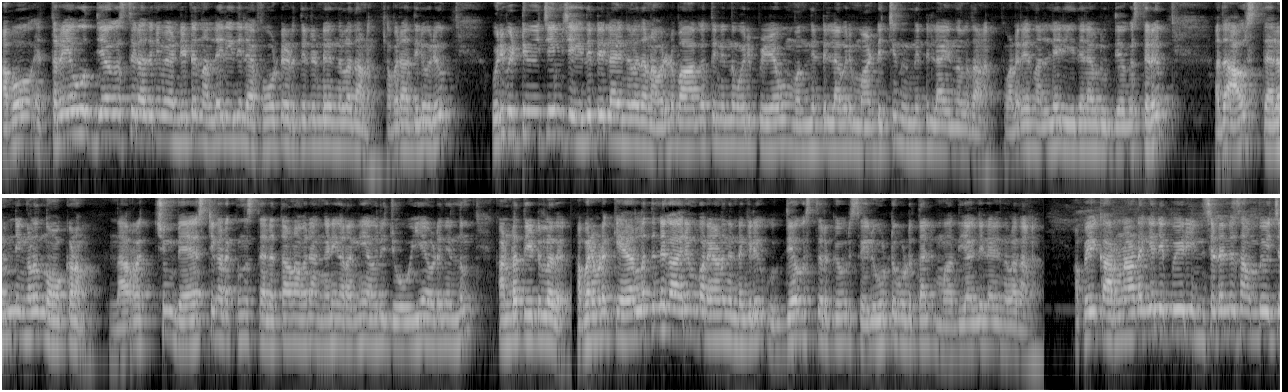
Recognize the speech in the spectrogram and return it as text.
അപ്പോൾ എത്രയോ ഉദ്യോഗസ്ഥർ അതിന് വേണ്ടിയിട്ട് നല്ല രീതിയിൽ എഫോർട്ട് എടുത്തിട്ടുണ്ട് എന്നുള്ളതാണ്. അവർ അതിലൊരു ഒരു വിട്ടുവീഴ്ചയും ചെയ്തിട്ടില്ല എന്നുള്ളതാണ്. അവരുടെ ഭാഗത്ത് നിന്നും ഒരു പിഴവും വന്നിട്ടില്ല അവർ മടിച്ചു നിന്നിട്ടില്ല എന്നുള്ളതാണ്. വളരെ നല്ല രീതിയിൽ അവർ ഉദ്യോഗസ്ഥർ അത് ആ ഒരു സ്ഥലം നിങ്ങൾ നോക്കണം. നിറച്ചും വേസ്റ്റ് കിടക്കുന്ന സ്ഥലത്താണ് അവർ അങ്ങനെ ഇറങ്ങി അവർ ജോയി അവിടെ നിന്നും കണ്ടെത്തിയിട്ടുള്ളത്. അപ്പൊ നമ്മുടെ കേരളത്തിന്റെ കാര്യം പറയുകയാണെന്നുണ്ടെങ്കിൽ ഉദ്യോഗസ്ഥർക്ക് ഒരു സെല്യൂട്ട് കൊടുത്താൽ മതിയാകില്ല എന്നുള്ളതാണ്. അപ്പൊ ഈ കർണാടകയിൽ ഇപ്പോൾ ഒരു ഇൻസിഡന്റ് സംഭവിച്ച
